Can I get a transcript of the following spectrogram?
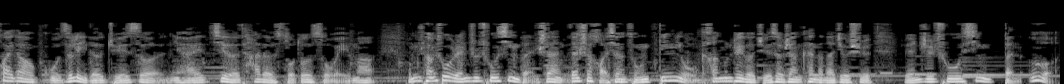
坏到骨子里的角色，你还记得他的所作所为吗？我们常说人之初性本善，但是好像从丁有康这个角色上看到的就是人之初性本恶。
